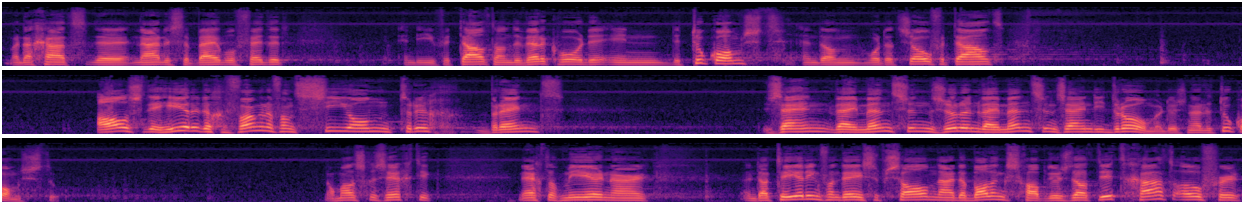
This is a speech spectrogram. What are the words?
Maar dan gaat de Nadense Bijbel verder en die vertaalt dan de werkwoorden in de toekomst. En dan wordt het zo vertaald. Als de Heer de gevangenen van Sion terugbrengt zijn wij mensen, zullen wij mensen zijn die dromen, dus naar de toekomst toe. Nogmaals gezegd, ik neig toch meer naar een datering van deze psalm naar de ballingschap. Dus dat dit gaat over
